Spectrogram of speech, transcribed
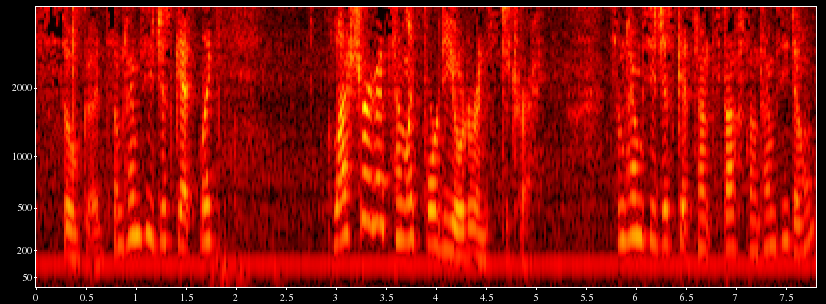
so good. Sometimes you just get like, last year I got sent like four deodorants to try. Sometimes you just get sent stuff, sometimes you don't.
